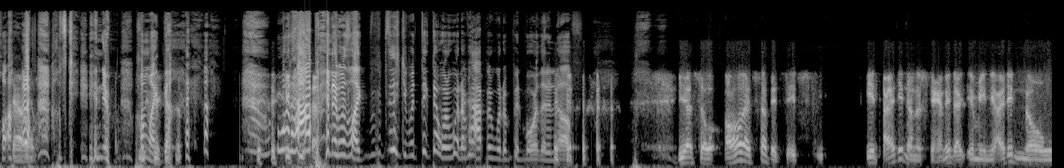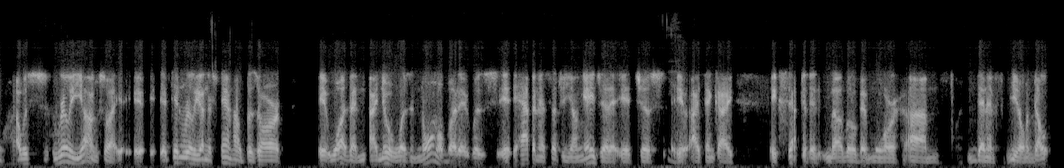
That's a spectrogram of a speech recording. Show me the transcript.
what? Now- I was getting there- oh my god. what happened? It was like you would think that what would have happened would have been more than enough. yeah so all that stuff it's it's it i didn't understand it i, I mean i didn't know i was really young so i it, it didn't really understand how bizarre it was I, I knew it wasn't normal but it was it happened at such a young age that it, it just Yeah. it, i think i accepted it a little bit more um than if you know adult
